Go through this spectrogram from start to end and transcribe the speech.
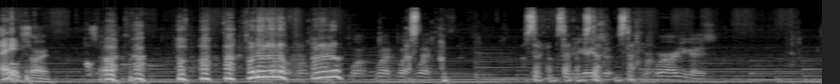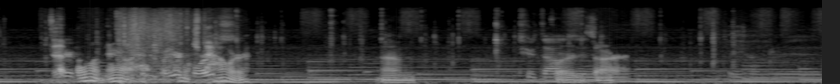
Hey! Oh, sorry. Sorry. oh, no, no, no! Oh, No, no, no! What? What? What? What? I'm stuck, I'm stuck, You I'm stuck, are- I'm stuck. Where, where are you guys? That your- bow and arrow has so much chords? power. Um, Two chords thousand are... three hundred.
